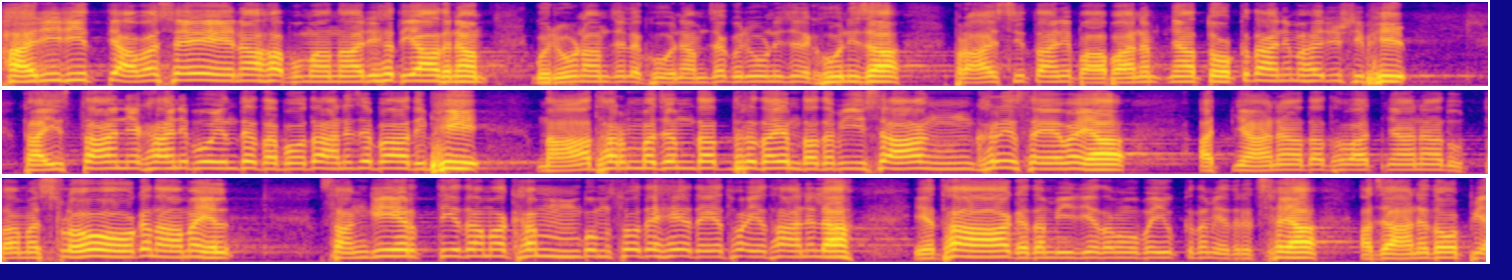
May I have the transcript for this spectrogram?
ഹരിരിത്യവശേനഃ പുമാനാരിഹത്യാദന ഗുരുണാം ച ലഘൂനാം ച ഗുരൂണി ച ലഘൂനി ച പ്രായശ്ചിത്താനി പാപാനം ജ്ഞാത്തോക്താനി മഹരിഷിഭി തൈസ്ഥാന്യഖാനി പൂയന്തെ തപോദാനജപാതിഭി നാധർമ്മജം തദ്ധൃതയം തദപീശാഘ്രി സേവയ അജ്ഞാനാദഥവാ ജ്ഞാനാദ് ഉത്തമ ശ്ലോകനാമയൽ സങ്കീർത്തിതമഖം പുംസ്വദേഹേദേഥോ യഥാനല. യഥാഗതം വീര്യതമുപയുക്തം യദൃച്ഛയ. അജാനതോപ്യ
